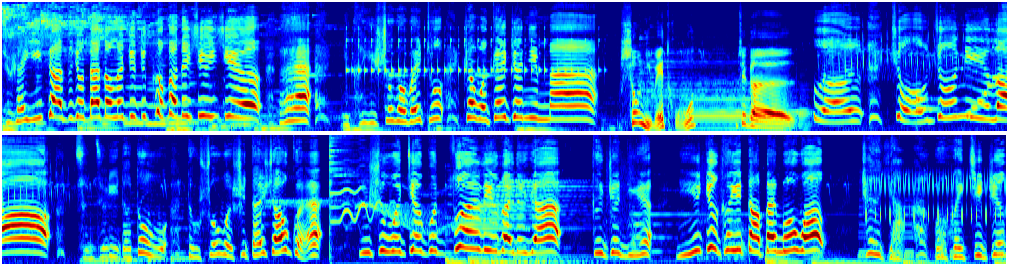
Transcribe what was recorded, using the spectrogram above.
居然一下子就打倒了这只可怕的猩猩！哎，你可以收我为徒，让我跟着你吗？收你为徒？这个……呃，求求你了！村子里的动物都说我是胆小鬼，你是我见过最厉害的人，跟着你。你一定可以打败魔王，这样我回去之后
